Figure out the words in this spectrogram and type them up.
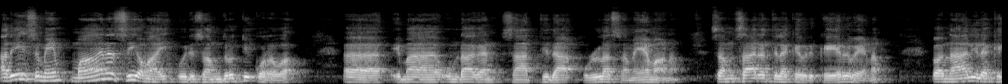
അതേസമയം മാനസികമായി ഒരു സംതൃപ്തി കുറവ് ഉണ്ടാകാൻ സാധ്യത ഉള്ള സമയമാണ്. സംസാരത്തിലൊക്കെ ഒരു കെയർ വേണം. ഇപ്പോൾ നാലിലൊക്കെ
